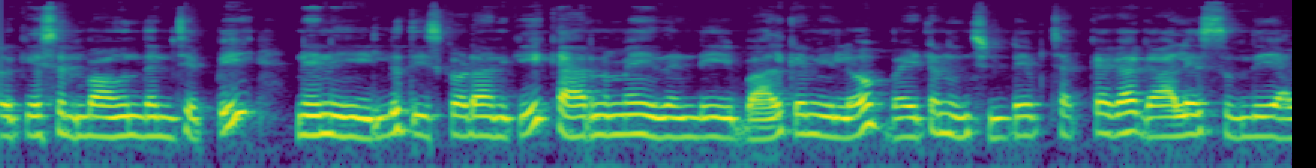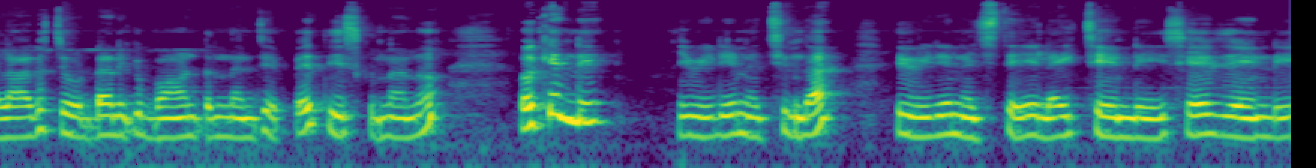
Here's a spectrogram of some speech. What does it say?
లొకేషన్ బాగుందని చెప్పి నేను ఈ ఇల్లు తీసుకోవడానికి కారణమే ఇదండి. బాల్కనీలో బయట నుంచుంటే చక్కగా గాలేస్తుంది. అలాగ చూడడానికి బాగుంటుందని చెప్పే తీసుకున్నాను. ఓకే అండి. ఈ వీడియో నచ్చిందా? ఈ వీడియో నచ్చితే లైక్ చేయండి షేర్ చేయండి.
